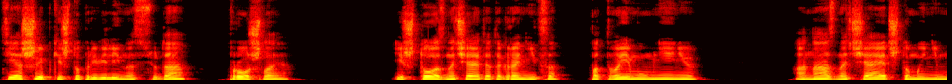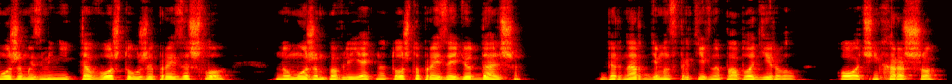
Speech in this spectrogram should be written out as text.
те ошибки, что привели нас сюда, прошлое. И что означает эта граница, по твоему мнению? Она означает, что мы не можем изменить того, что уже произошло, но можем повлиять на то, что произойдет дальше. Бернард демонстративно поаплодировал. Очень хорошо.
